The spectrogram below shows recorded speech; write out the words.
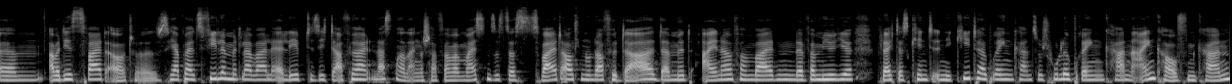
Ähm, aber dieses Zweitauto, ich habe jetzt viele mittlerweile erlebt, die sich dafür halt ein Lastenrad angeschafft haben. Aber meistens ist das Zweitauto nur dafür da, damit einer von beiden der Familie vielleicht das Kind in die Kita bringen kann, zur Schule bringen kann, einkaufen kann.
